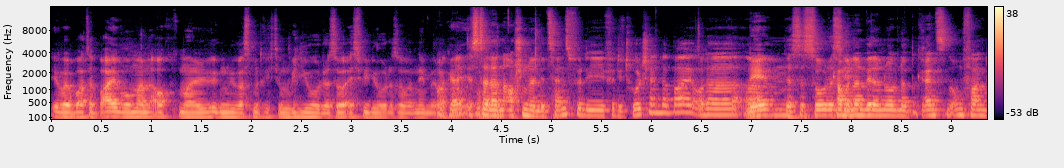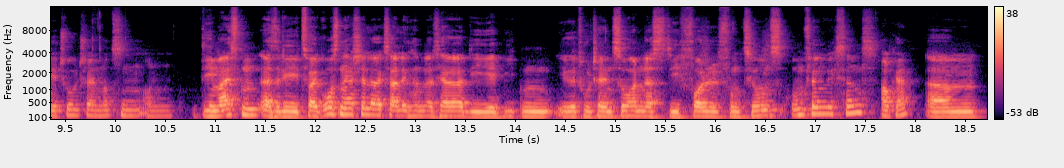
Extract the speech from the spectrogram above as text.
Evalboard dabei, wo man auch mal irgendwie was mit Richtung Video oder so, S-Video oder so nehmen will. Okay, ist da dann auch schon eine Lizenz für die, für die Toolchain dabei? Oder Nee, ähm, das ist so, dass kann man dann wieder nur in einem begrenzten Umfang die Toolchain nutzen? Und Die meisten, also die zwei großen Hersteller, Xilinx und Altera, die bieten ihre Toolchains so an, dass die voll funktionsumfänglich sind. okay. Ähm,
